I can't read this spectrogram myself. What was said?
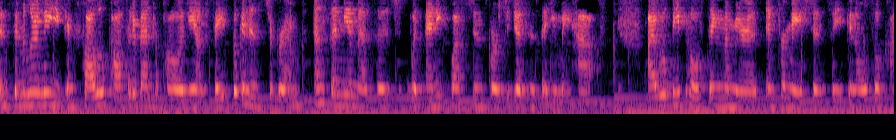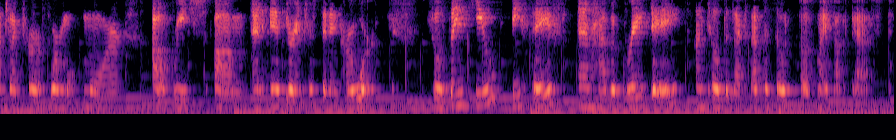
And similarly, you can follow Positive Anthropology on Facebook and Instagram and send me a message with any questions or suggestions that you may have. I will be posting Mamyrah's information so you can also contact her for more outreach um, and if you're interested in her work. So, thank you, be safe, and have a great day until the next episode of my podcast.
